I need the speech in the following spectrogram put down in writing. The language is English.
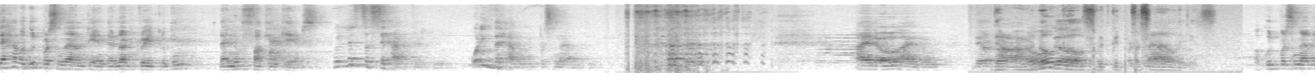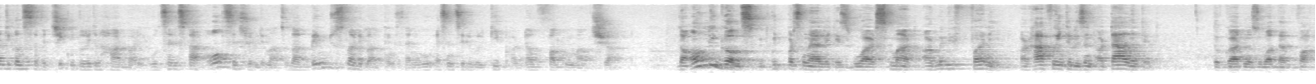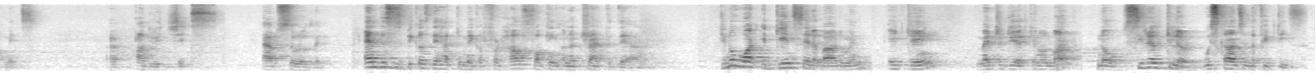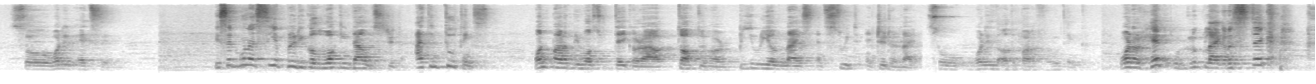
personality and they're not great looking, then who fucking cares? Well, let's just say hypothetically. What if they have a good personality? I know, I know. There, There are no girls with good personalities. A good personality consists of a chick with a little hard body who will satisfy all sexual demands without being too slutty about things and who essentially will keep her dumb fucking mouth shut. The only girls with good personalities who are smart or maybe funny or halfway intelligent or talented, though God knows what that fuck means, are ugly chicks. Absolutely. And this is because they have to make up for how fucking unattractive they are. Do you know what Ed Gein said about women? Ed Gein? Maitre d' at Canal Bar? No, serial killer, Wisconsin in the 50s. So what did Ed say? He said, when I see a pretty girl walking down the street, I think two things. One part of me wants to take her out, talk to her, be real nice and sweet and treat her right. So what did the other part of him think? What her head would look like on a stick?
